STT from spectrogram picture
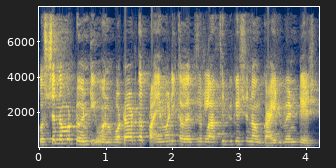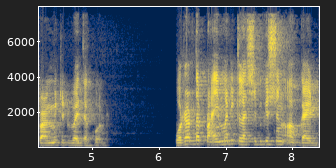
Question number 21. What are the primary classification of guide test permitted by the code? What are the primary classification of guide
